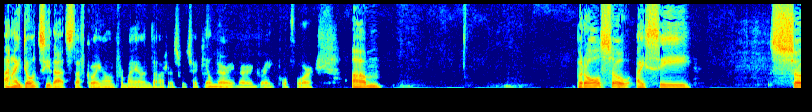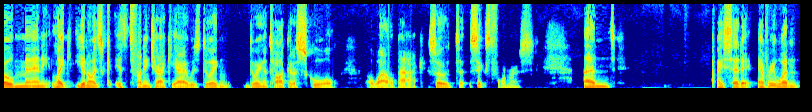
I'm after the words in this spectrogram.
And I don't see that stuff going on for my own daughters, which I feel very, very grateful for. Um, but also, I see so many like you know it's it's funny jacquie i was doing doing a talk at a school a while back so to sixth formers and i said everyone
